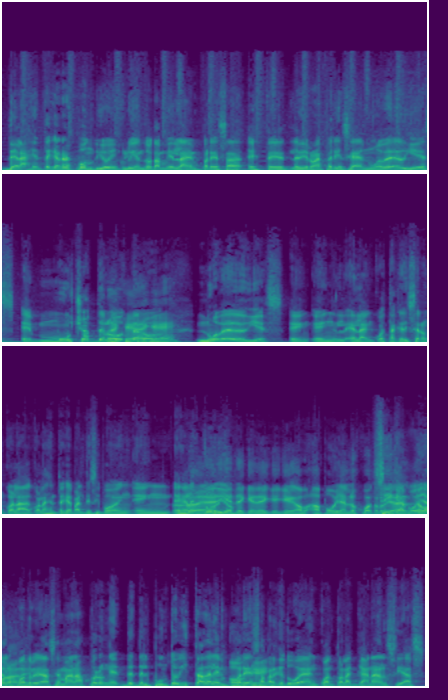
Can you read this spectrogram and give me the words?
De la gente que respondió, incluyendo también las empresas, este, le dieron una experiencia de 9 de 10. Eh, muchos de los, ¿De qué, de los qué? 9 de 10 en, en- en la encuesta que hicieron con la, con la gente que participó en, en- el estudio. de que, de que, que apoyan los cuatro Sí, que días apoyan los laborales. cuatro días de semana, pero en el- desde el punto de vista de la empresa, Ok. para que tú veas, en cuanto a las ganancias,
